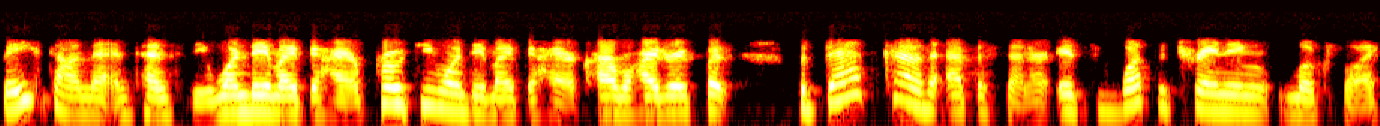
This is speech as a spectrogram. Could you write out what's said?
based on that intensity. One day might be higher protein, one day might be higher carbohydrate, but but that's kind of the epicenter. It's what the training looks like.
